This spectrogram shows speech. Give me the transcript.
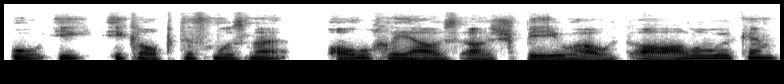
Und ich, ich glaube, das muss man auch ein bisschen als, als Spiel halt anschauen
